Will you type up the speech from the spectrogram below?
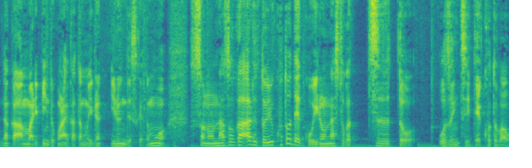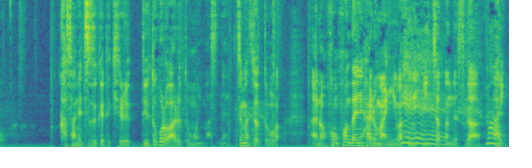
なんかあんまりピンとこない方もいるいるんですけどもその謎があるということでこういろんな人がずっとオズについて言葉を重ね続けてきてるっていうところはあると思いますね。すみませんちょっとあの本題に入る前に脇に行っちゃったんですが、まあ、はい、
